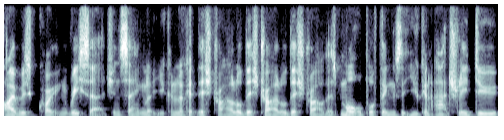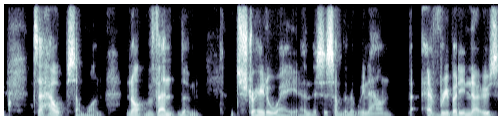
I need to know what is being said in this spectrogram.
I was quoting research and saying, look, you can look at this trial or this trial or this trial. There's multiple things that you can actually do to help someone, not vent them straight away. And this is something that we now everybody knows.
